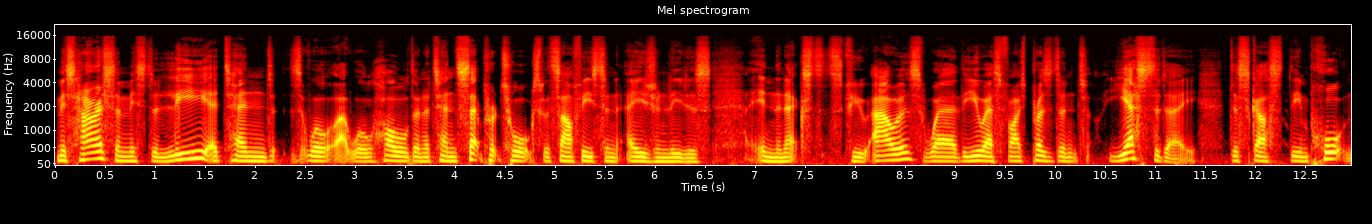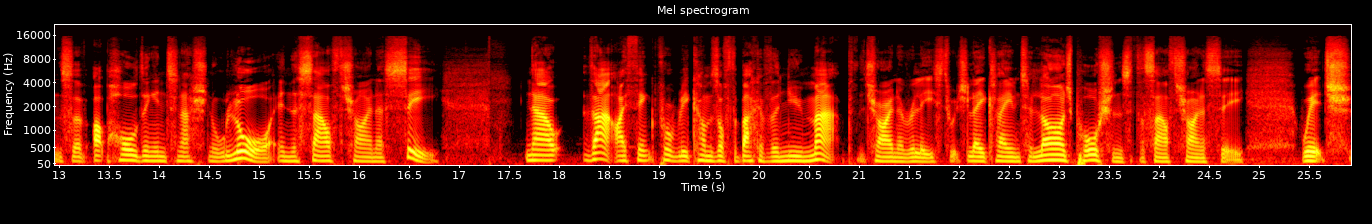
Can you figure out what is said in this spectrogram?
Ms. Harris and Mr. Li attend will uh, will hold and attend separate talks with Southeastern Asian leaders in the next few hours, where the US Vice President yesterday discussed the importance of upholding international law in the South China Sea. Now, that I think probably comes off the back of the new map that China released, which lay claim to large portions of the South China Sea, which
